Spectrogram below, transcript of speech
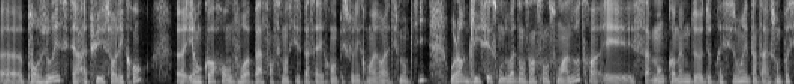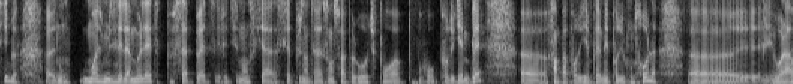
euh, pour jouer, c'est-à-dire appuyer sur l'écran, euh, et encore, on voit pas forcément ce qui se passe à l'écran puisque l'écran est relativement petit, ou alors glisser son doigt dans un sens ou un autre, et ça manque quand même de, précision et d'interaction possible. Euh, donc, moi, je me disais, la molette, ça peut être effectivement ce qui a, ce qui est le plus intéressant sur Apple Watch pour, pour, pour du gameplay, enfin, pas pour du gameplay, mais pour du contrôle. et voilà,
